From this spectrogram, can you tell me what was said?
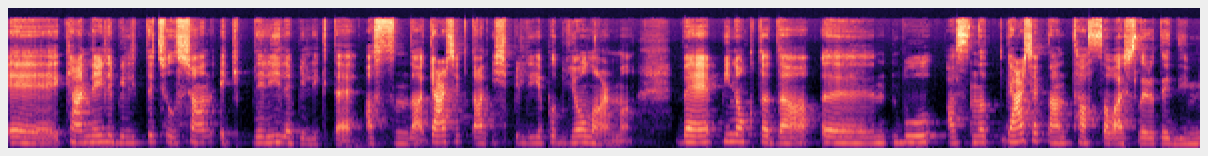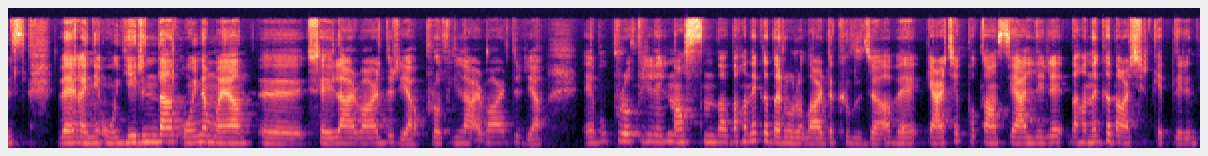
eee, kendileriyle birlikte çalışan ekipleriyle birlikte aslında gerçekten işbirliği yapabiliyorlar mı? Ve bir noktada, eee, bu aslında gerçekten taht savaşları dediğimiz ve hani o yerinden oynamayan, eee, şeyler vardır ya, profiller vardır ya, eee, bu profillerin aslında daha ne kadar oralarda kalacağı ve gerçek potansiyelleri daha ne kadar şirketlerin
